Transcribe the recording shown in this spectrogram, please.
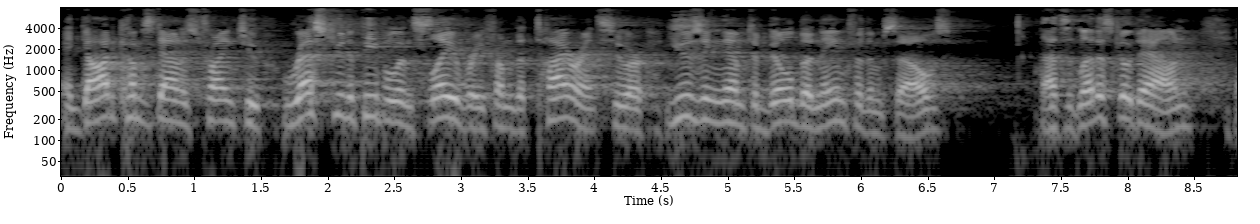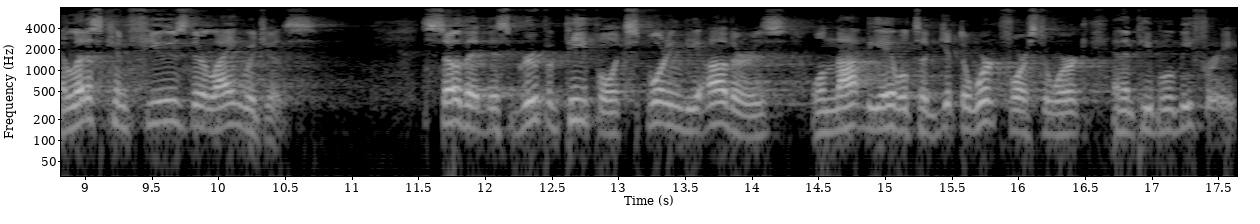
And God comes down as trying to rescue the people in slavery from the tyrants who are using them to build a name for themselves. God said, let us go down and let us confuse their languages so that this group of people exploiting the others will not be able to get the workforce to work and then people will be free.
